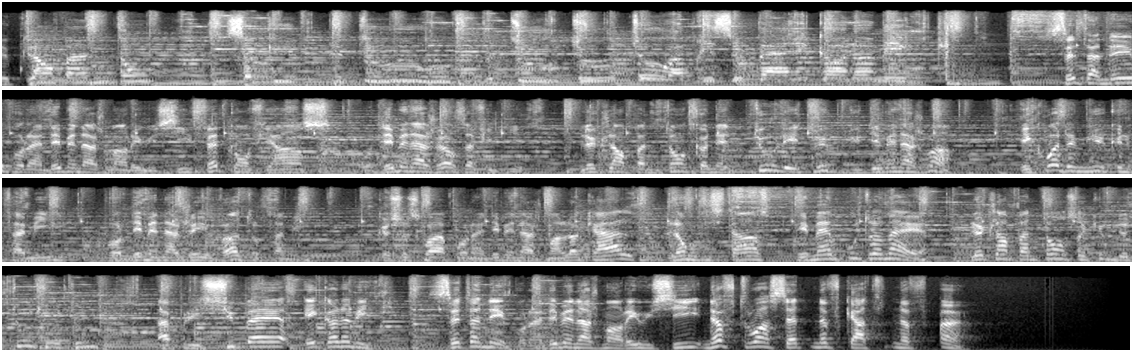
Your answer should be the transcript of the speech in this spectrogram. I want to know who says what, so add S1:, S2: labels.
S1: Le clan Panton s'occupe de tout, de tout, tout, tout à prix super économique.
S2: Cette année, pour un déménagement réussi, faites confiance aux déménageurs affiliés. Le clan Panton connaît tous les trucs du déménagement. Et quoi de mieux qu'une famille pour déménager votre famille? Que ce soit pour un déménagement local, longue distance et même outre-mer, le clan Panton s'occupe de tout, tout, tout à prix super économique. Cette année, pour un déménagement réussi, 937 9491.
